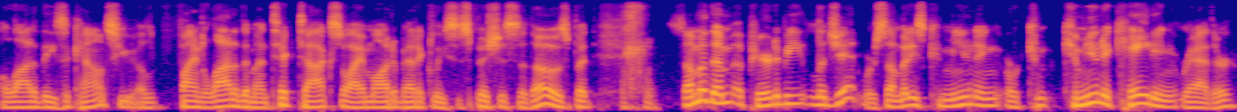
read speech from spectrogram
a lot of these accounts. You'll find a lot of them on TikTok, so I'm automatically suspicious of those. But some of them appear to be legit, where somebody's communing or com- communicating, rather,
